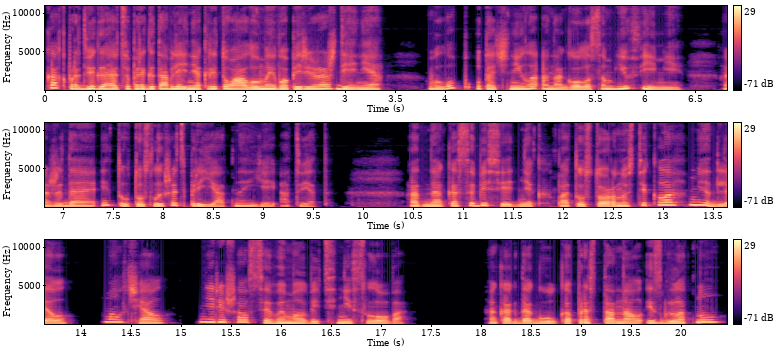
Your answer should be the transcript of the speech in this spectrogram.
«Как продвигаются приготовления к ритуалу моего перерождения?» В лоб уточнила она голосом Юфимии, ожидая и тут услышать приятный ей ответ. Однако собеседник по ту сторону стекла медлил, молчал, не решался вымолвить ни слова. А когда гулко простонал и сглотнул,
